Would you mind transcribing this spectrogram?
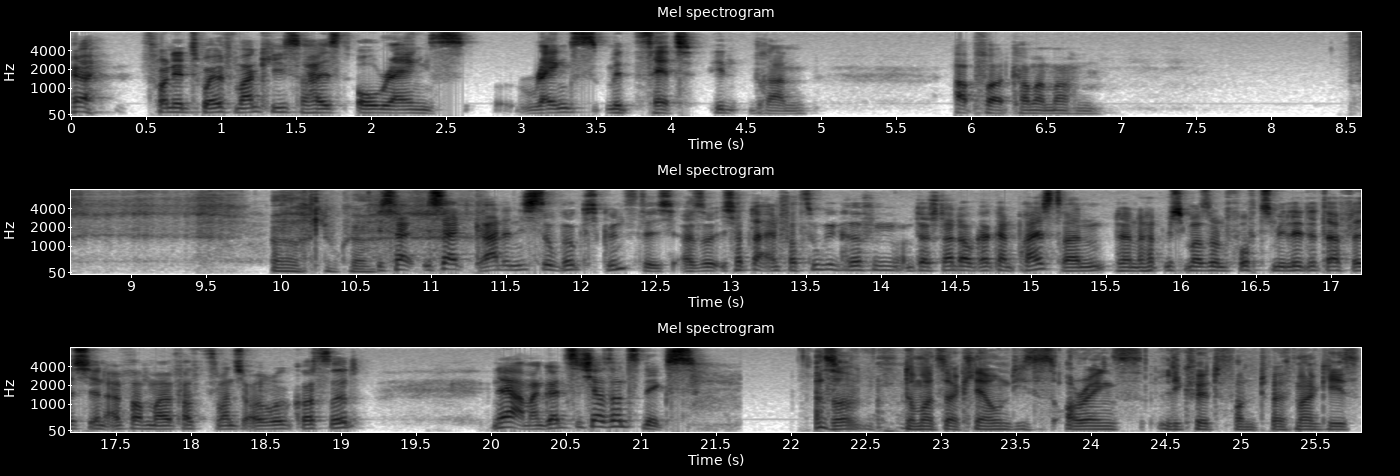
Ja, von den 12 Monkeys heißt O-Ranks. Ranks mit Z hinten dran. Abfahrt kann man machen. Ach, Luca. Ist halt, ist halt gerade nicht so wirklich günstig. Also ich habe da einfach zugegriffen und da stand auch gar kein Preis dran. Dann hat mich mal so ein 50 Milliliter Fläschchen einfach mal fast 20 Euro gekostet. Naja, man gönnt sich ja sonst nix. Also, nochmal zur Erklärung, dieses Orange Liquid von 12 Monkeys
